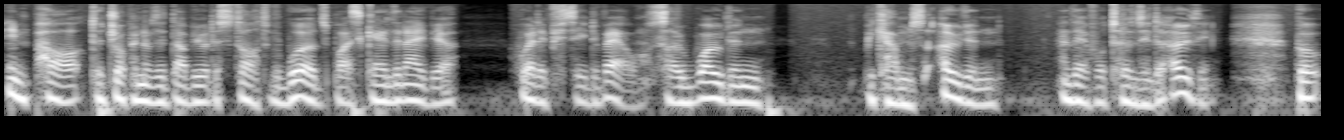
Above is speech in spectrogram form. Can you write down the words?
in part, the dropping of the W at the start of words by Scandinavia, where they precede the vowel. So Woden becomes Odin and therefore turns into Odin. But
